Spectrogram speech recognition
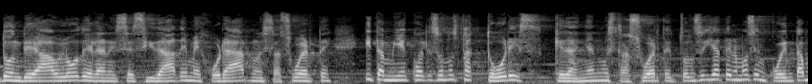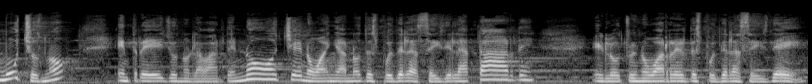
donde hablo de la necesidad de mejorar nuestra suerte y también cuáles son los factores que dañan nuestra suerte. Entonces ya tenemos en cuenta muchos, ¿no? Entre ellos no lavar de noche, no bañarnos después de las seis de la tarde, el otro no barrer después de las seis de,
